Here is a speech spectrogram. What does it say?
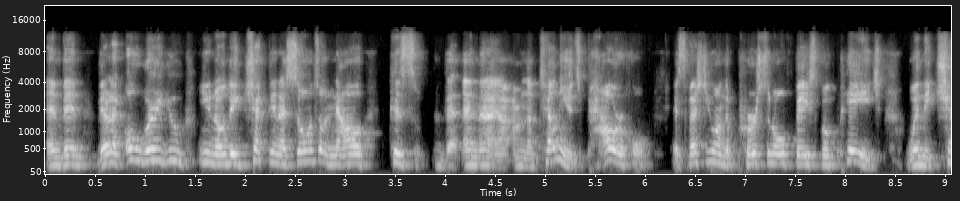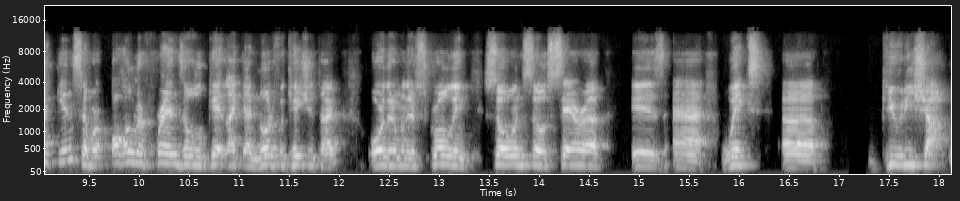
and then they're like, "Oh, where are you?" You know, they checked in as so and so now because that, and I, I'm telling you, it's powerful, especially on the personal Facebook page when they check in somewhere. All their friends will get like a notification type, or then when they're scrolling, so and so Sarah is at Wix uh, Beauty Shop.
